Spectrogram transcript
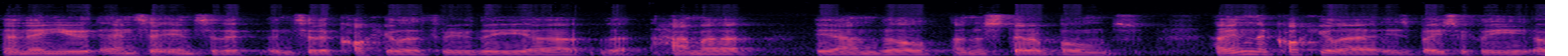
and then you enter into the into the cochlea through the uh, the hammer, the anvil, and the stirrup bones. And in the cochlea is basically uh,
